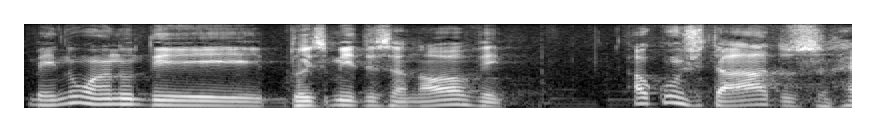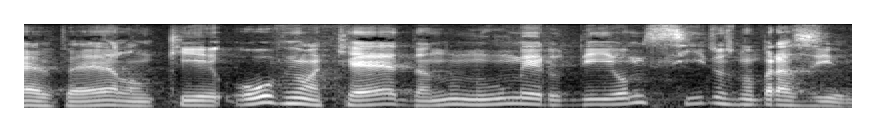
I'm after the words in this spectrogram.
Bem, no ano de 2019 Alguns dados revelam que houve uma queda no número de homicídios no Brasil,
